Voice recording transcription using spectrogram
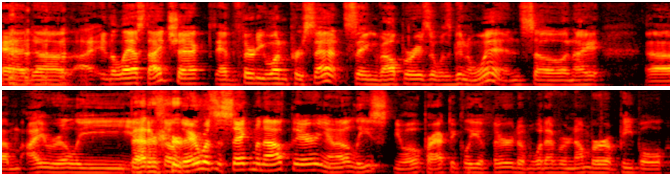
had uh, I, the last I checked had thirty one percent saying Valparaiso was going to win. So, and I, um, I really Better. So there was a segment out there, you know, at least you know practically a third of whatever number of people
